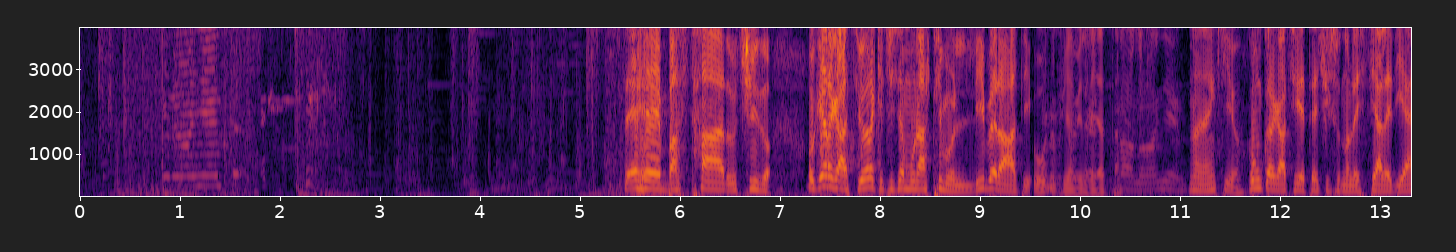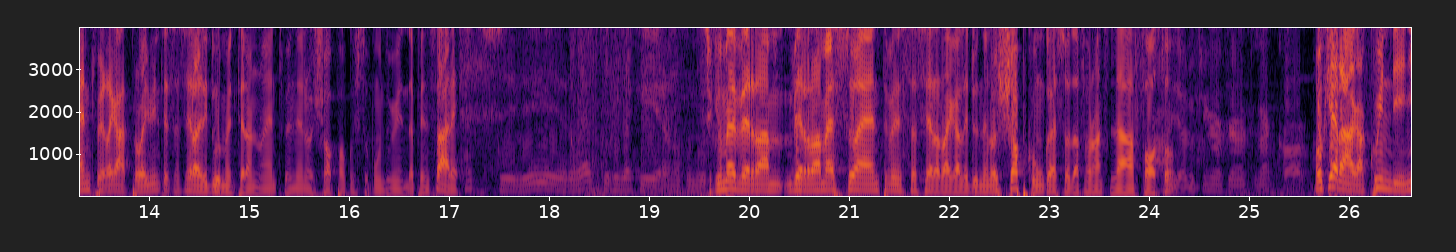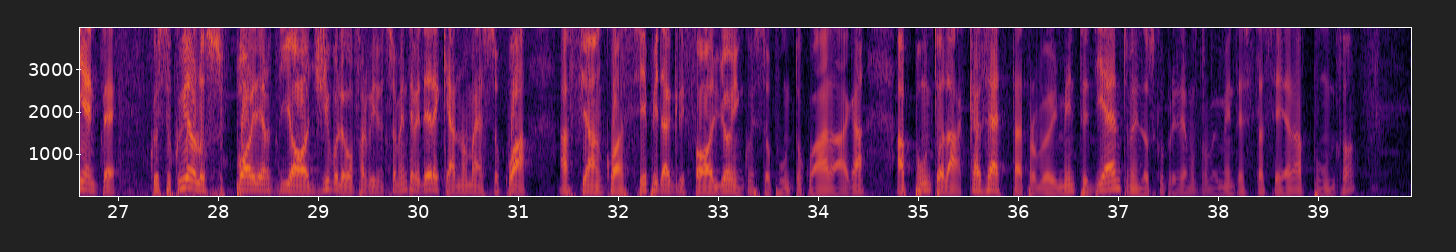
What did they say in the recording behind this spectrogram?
Eh bastardo ucciso Ok ragazzi ora che ci siamo un attimo liberati Oh mi piglia la mitraglietta No, non ho niente No, neanch'io. Comunque, ragazzi, vedete, ci sono le fiale di Ant-Man. Raga, probabilmente stasera le due metteranno Ant-Man nello shop. A questo punto mi viene da pensare. Cazzo è vero, ecco cosa che erano con Secondo me verrà, verrà messo Ant-Man stasera, raga, le due nello shop. Comunque, adesso vado a fare una, la foto. Non ne accorge Ok, raga, quindi niente. Questo qui era lo spoiler di oggi. Volevo farvi solamente vedere che hanno messo qua a fianco a siepi d'agrifoglio. In questo punto qua, raga. Appunto la casetta probabilmente di Ant-Man. Lo scopriremo probabilmente stasera, appunto.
